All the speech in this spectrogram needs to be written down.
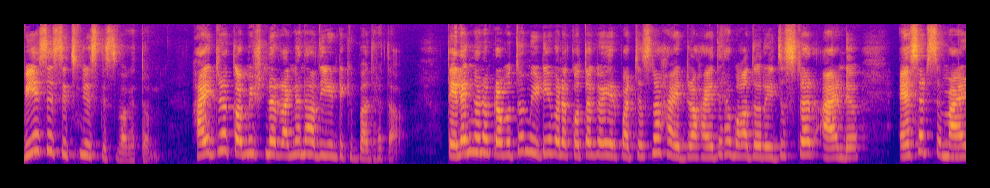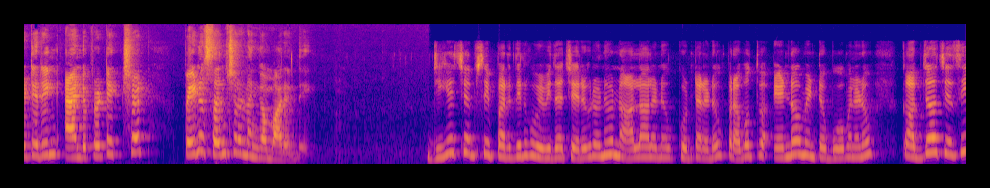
విఎస్సీ సిక్స్ న్యూస్కి స్వాగతం. హైడ్రా కమిషనర్ రంగనాథ్ ఇంటికి భద్రత. తెలంగాణ ప్రభుత్వం ఇటీవల కొత్తగా ఏర్పాటు చేసిన Hydraa Hyderabad register and assets monitoring and protection పెను సంచలనంగా మారింది. జీహెచ్ఎంసీ పరిధిలో వివిధ చెరువులను నాలాలను కుంటలను ప్రభుత్వ ఎండోమెంట్ భూములను కబ్జా చేసి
